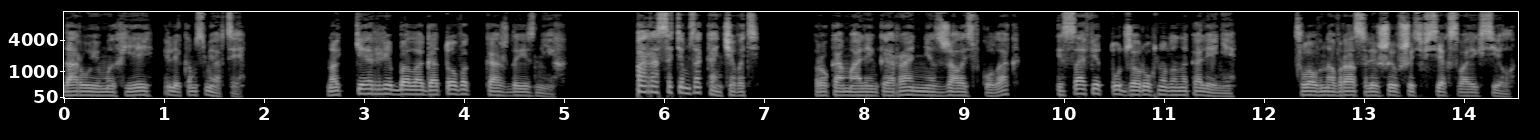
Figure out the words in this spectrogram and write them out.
даруемых ей ликом смерти. Но Керри была готова к каждой из них. «Пора с этим заканчивать». Рука маленькой Ранни сжалась в кулак, и Сафи тут же рухнула на колени, словно в раз лишившись всех своих сил.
